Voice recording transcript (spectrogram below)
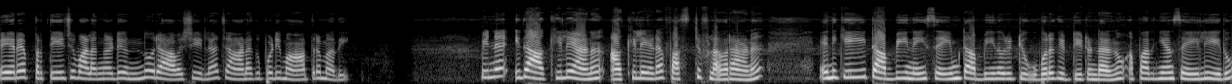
വേറെ പ്രത്യേകിച്ച് വളങ്ങളുടെ ഒന്നും ഒരു ആവശ്യമില്ല. ചാണകപ്പൊടി മാത്രം മതി. പിന്നെ ഇത് അഖിലയാണ്. അഖിലയുടെ ഫസ്റ്റ് ഫ്ലവറാണ് എനിക്ക് ഈ ടബിൽ നിന്ന് ഈ സെയിം ടബിൽ നിന്ന് ഒരു ട്യൂബർ കിട്ടിയിട്ടുണ്ടായിരുന്നു. അപ്പോൾ അത് ഞാൻ സെയിൽ ചെയ്തു.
